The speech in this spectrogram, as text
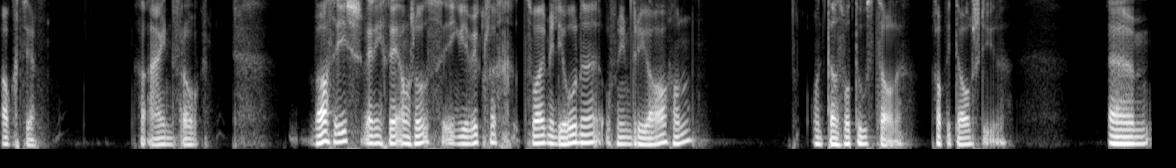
Aktien. Ich habe eine Frage was ist, wenn ich am Schluss irgendwie wirklich 2 Millionen auf meinem 3a habe und das auszahlen Kapitalsteuern. Ähm,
